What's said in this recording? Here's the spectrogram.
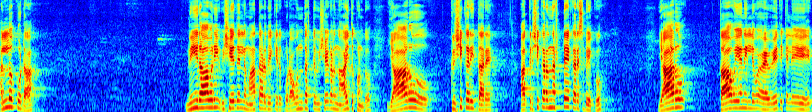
ಅಲ್ಲೂ ಕೂಡ ನೀರಾವರಿ ವಿಷಯದಲ್ಲಿ ಮಾತಾಡಬೇಕಿರೋ ಕೂಡ ಒಂದಷ್ಟು ವಿಷಯಗಳನ್ನು ಆಯ್ದುಕೊಂಡು ಯಾರು ಕೃಷಿಕರಿದ್ದಾರೆ ಆ ಕೃಷಿಕರನ್ನಷ್ಟೇ ಕರೆಸಬೇಕು. ಯಾರು ತಾವು ಏನಿಲ್ಲಿ ವೇದಿಕೆಯಲ್ಲಿ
